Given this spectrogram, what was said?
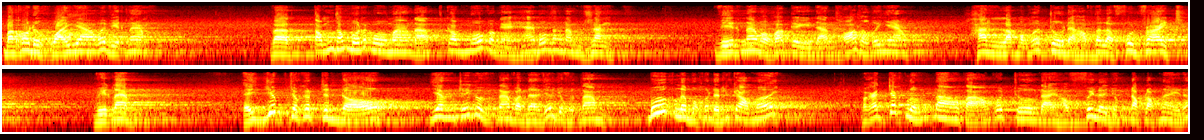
bà con được ngoại giao với Việt Nam. Và tổng thống Barack Obama đã công bố vào ngày 24 tháng 5 rằng Việt Nam và Hoa Kỳ đã thỏa thuận với nhau, thành lập một cái trường đại học tên là Fulbright Việt Nam để giúp cho cái trình độ dân trí của Việt Nam và nền giáo dục Việt Nam bước lên một cái đỉnh cao mới và cái chất lượng đào tạo của trường đại học phi lợi nhuận độc lập này đó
